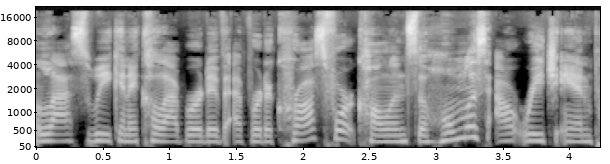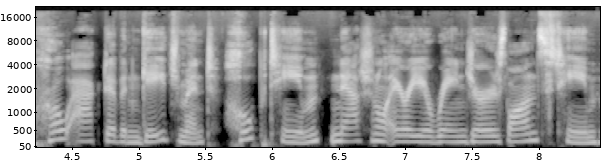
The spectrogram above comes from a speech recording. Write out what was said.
Last week, in a collaborative effort across Fort Collins, the Homeless Outreach and Proactive Engagement HOPE Team, Natural Area Rangers Response Team,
